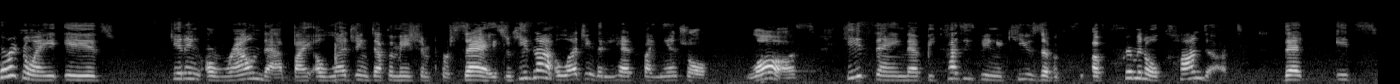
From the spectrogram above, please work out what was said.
Portnoy is getting around that by alleging defamation per se. So he's not alleging that he had financial loss. He's saying that because he's being accused of, of criminal conduct, that it's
